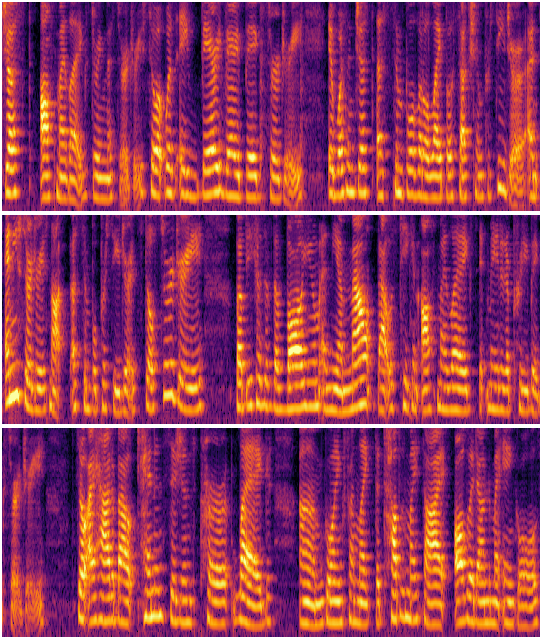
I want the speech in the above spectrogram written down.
just off my legs during this surgery. So it was a very, very big surgery it wasn't just a simple little liposuction procedure. And any surgery is not a simple procedure, it's still surgery. But because of the volume and the amount that was taken off my legs, it made it a pretty big surgery. So I had about 10 incisions per leg, um, going from like the top of my thigh all the way down to my ankles.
